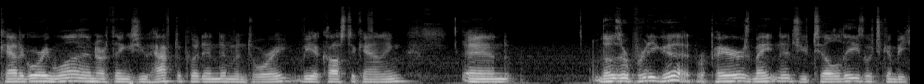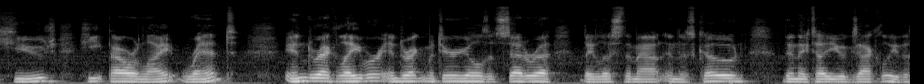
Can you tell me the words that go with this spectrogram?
Category one are things you have to put in inventory via cost accounting. And those are pretty good. Repairs, maintenance, utilities, which can be huge, heat, power, and light, rent indirect labor, indirect materials, etc. They list them out in this code. Then they tell you exactly the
